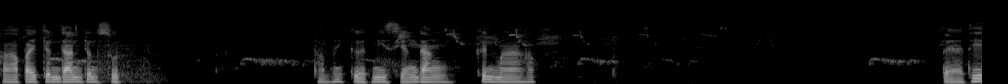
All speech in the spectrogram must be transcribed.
พาไปจนดันจนสุดทำให้เกิดมีเสียงดังขึ้นมาครับ แต่ที่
